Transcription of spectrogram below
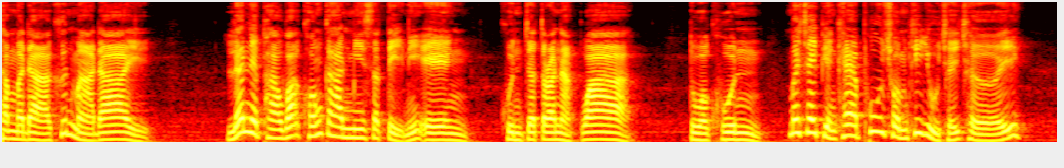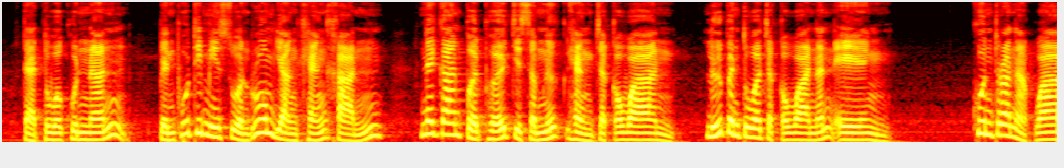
ธรรมดาขึ้นมาได้ และในภาวะของการมีสตินี้เอง คุณจะตระหนักว่า ตัวคุณไม่ใช่เพียงแค่ผู้ชมที่อยู่เฉยๆ แต่ตัวคุณนั้นเป็นผู้ที่มีส่วนร่วมอย่างแข็งขัน ในการเปิดเผยจิตสำนึกแห่งจักรวาล หรือเป็นตัวจักรวาลนนั่นเอง คุณตระหนักว่า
